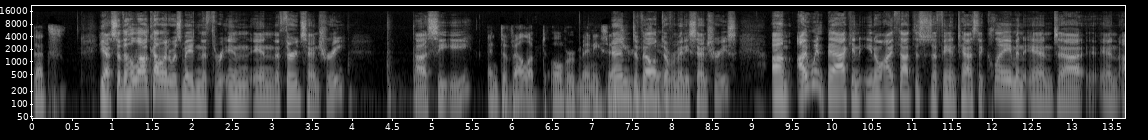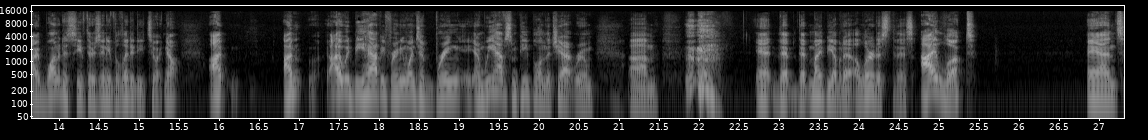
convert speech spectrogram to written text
that's yeah. So the Hillel calendar was made in the th- in in the third century uh, CE and developed over many centuries. And developed yeah. over many centuries. Um, I went back and you know I thought this was a fantastic claim and and uh, and I wanted to see if there's any validity to it. Now I I'm I would be happy for anyone to bring and we have some people in the chat room um, and that that might be able to alert us to this. I looked and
